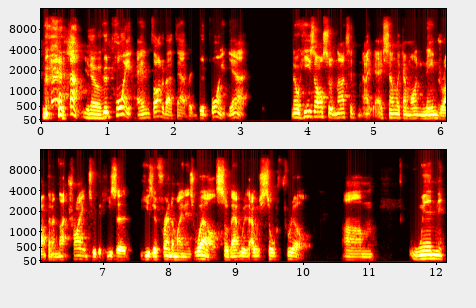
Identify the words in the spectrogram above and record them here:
Which, you know, good point. I hadn't thought about that, but good point. Yeah. No, he's also not to. I, I sound like I'm on name drop, and I'm not trying to, but he's a he's a friend of mine as well. So that was I was so thrilled um, when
